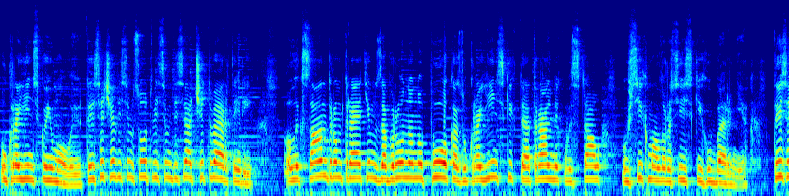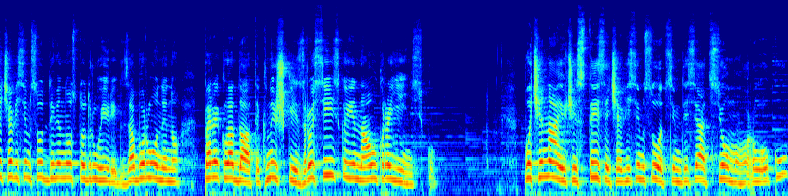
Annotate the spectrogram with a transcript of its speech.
українською мовою. 1884 рік Олександром III заборонено показ українських театральних вистав у всіх малоросійських губерніях. 1892 рік заборонено перекладати книжки з російської на українську. Починаючи з 1877 року,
